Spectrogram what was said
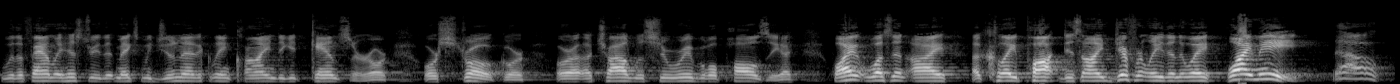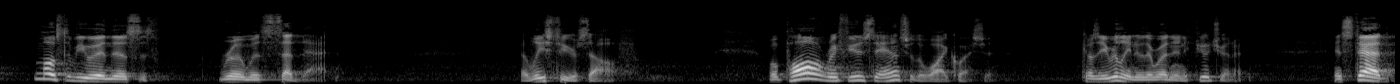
with a family history that makes me genetically inclined to get cancer or, or stroke or, or a child with cerebral palsy? Why wasn't I a clay pot designed differently than the way, why me? Now, most of you in this room has said that. At least to yourself. Well, Paul refused to answer the why question because he really knew there wasn't any future in it. Instead,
